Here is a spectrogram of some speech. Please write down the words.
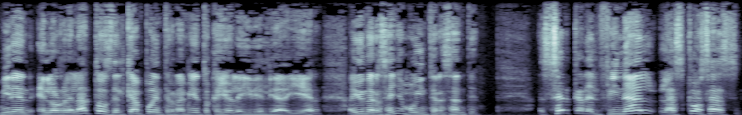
Miren, en los relatos del campo de entrenamiento que yo leí el día de ayer, hay una reseña muy interesante cerca del final las cosas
